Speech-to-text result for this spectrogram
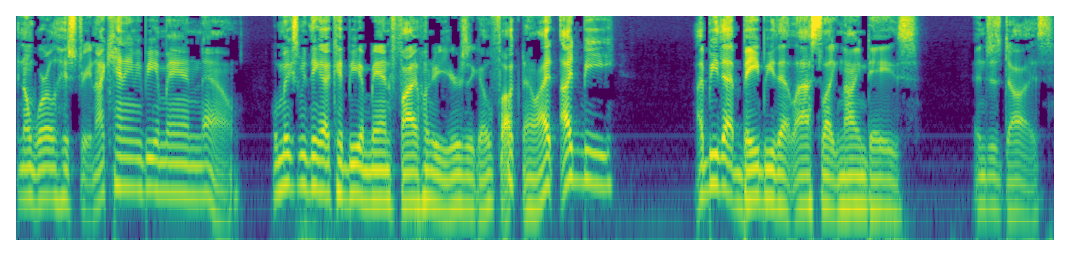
in a world history, and I can't even be a man now. What makes me think I could be a man 500 years ago? Fuck no. I'd I'd be I'd be that baby that lasts like 9 days and just dies.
